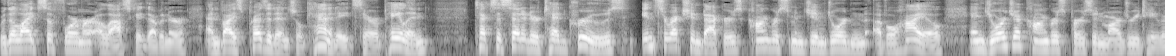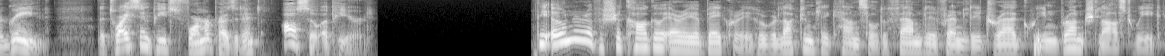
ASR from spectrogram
were the likes of former Alaska Governor and Vice Presidential candidate Sarah Palin, Texas Senator Ted Cruz, insurrection backers Congressman Jim Jordan of Ohio, and Georgia Congressperson Marjorie Taylor Greene. The twice impeached former president also appeared. The owner of a Chicago area bakery who reluctantly cancelled a family friendly drag queen brunch last week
